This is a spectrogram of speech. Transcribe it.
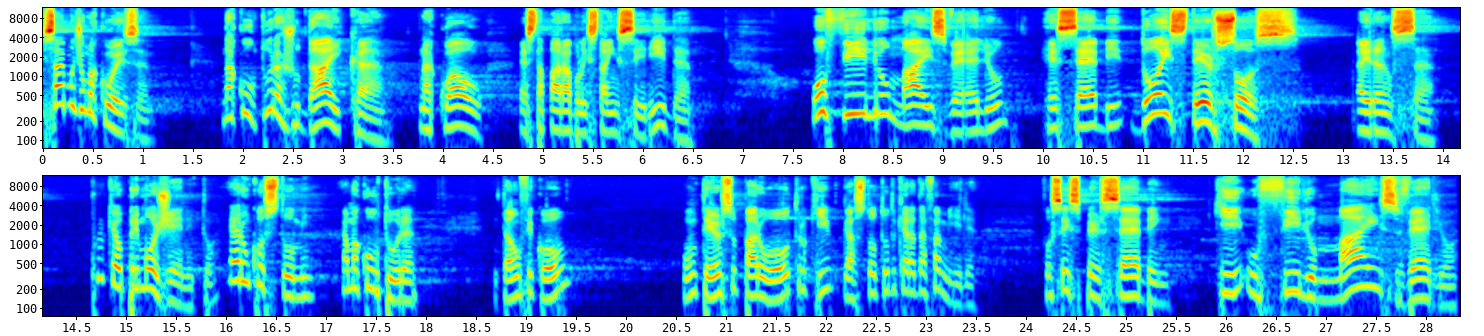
Saibam de uma coisa, na cultura judaica na qual esta parábola está inserida, o filho mais velho recebe dois terços da herança, porque é o primogênito. Era um costume, é uma cultura. Então ficou um terço para o outro que gastou tudo que era da família. Vocês percebem que o filho mais velho,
